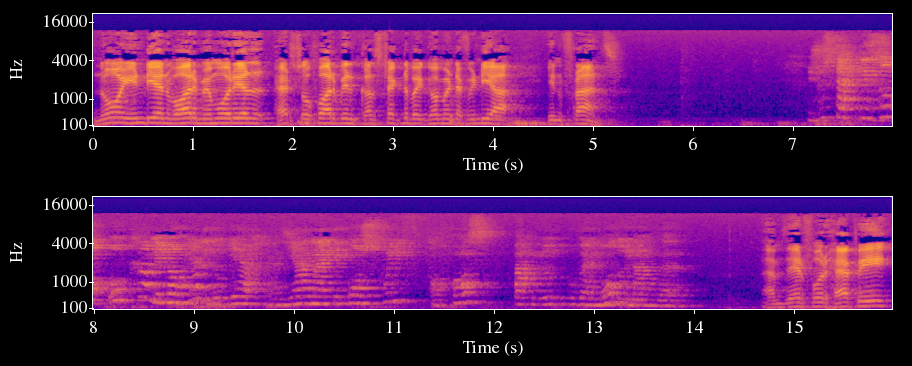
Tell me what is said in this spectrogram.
No Indian war memorial had so far been constructed by government of India in France. Jusqu'à présent, aucun mémorial de indien n'a été construit en France par le gouvernement de l'Inde. I am therefore happy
